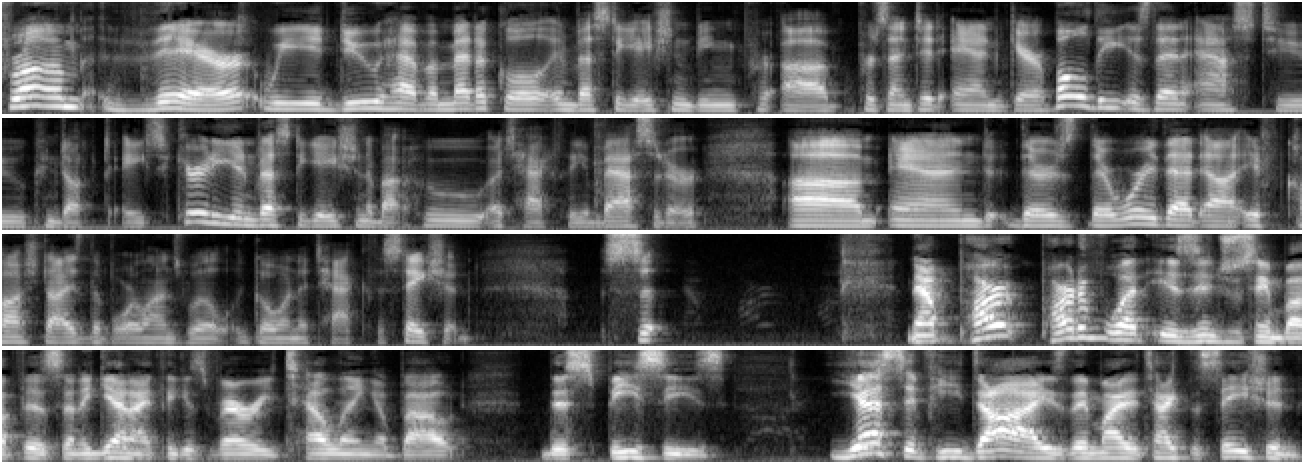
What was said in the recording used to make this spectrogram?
from there, we do have a medical investigation being pr- uh, presented, and Garibaldi is then asked to conduct a security investigation about who attacked the ambassador. Um, and there's they're worried that uh, if Kosh dies, the Vorlons will go and attack the station. So, Now, part part of what is interesting about this, and again, I think is very telling about this species. Yes, if he dies, they might attack the station,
